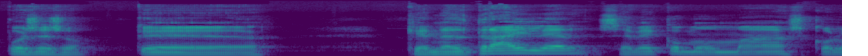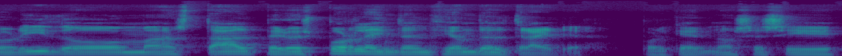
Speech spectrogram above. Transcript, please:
pues eso, que, que en el tráiler se ve como más colorido, más tal, pero es por la intención del tráiler, porque no sé si...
